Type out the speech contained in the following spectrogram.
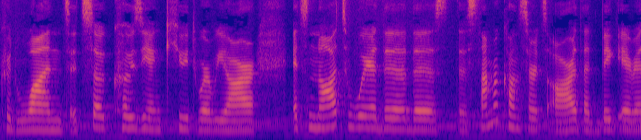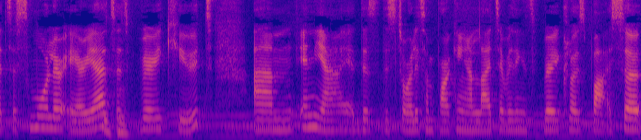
could want. It's so cozy and cute where we are. It's not where the the, the summer concerts are, that big area. It's a smaller area. So it's very cute. Um, and yeah, there's the toilets and parking and lights, everything is very close by. So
